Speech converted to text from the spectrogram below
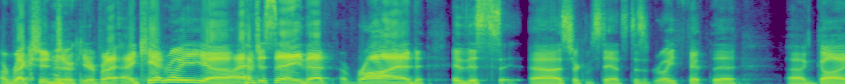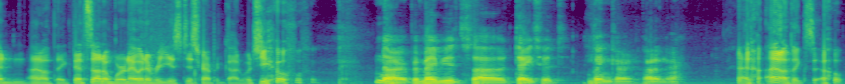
erection joke here, but I, I can't really. Uh, I have to say that a rod in this uh, circumstance doesn't really fit the uh, gun. I don't think that's not a word I would ever use to describe a gun. Would you? No, but maybe it's uh, dated lingo. I don't know. I don't, I don't think so.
